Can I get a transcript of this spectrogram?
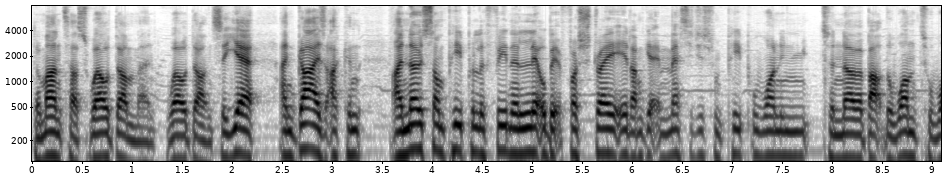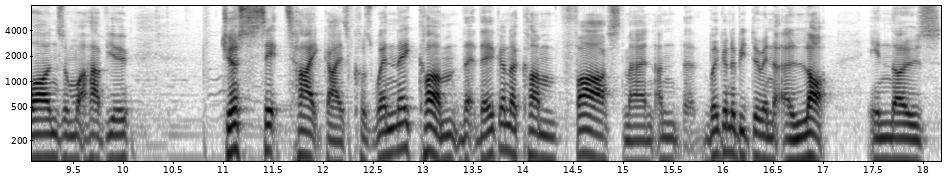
Domantas, well done, man. Well done. So yeah, and guys, I can I know some people are feeling a little bit frustrated. I'm getting messages from people wanting to know about the one-to-ones and what have you. Just sit tight, guys, because when they come, they're going to come fast, man. And we're going to be doing a lot in those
